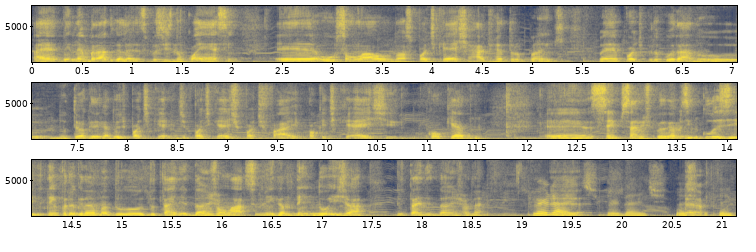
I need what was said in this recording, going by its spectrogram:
Ah, é bem lembrado, galera. Se vocês não conhecem, é, ouçam lá o nosso podcast, Rádio Retropunk. É, pode procurar no, no teu agregador de podcast, de podcast, Spotify, Pocket Cast, qualquer um. É, sempre saem os programas, inclusive tem programa do, do Tiny Dungeon lá. Se não me engano, tem dois já do Tiny Dungeon, né? Verdade, é... verdade. Acho é. que tem.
